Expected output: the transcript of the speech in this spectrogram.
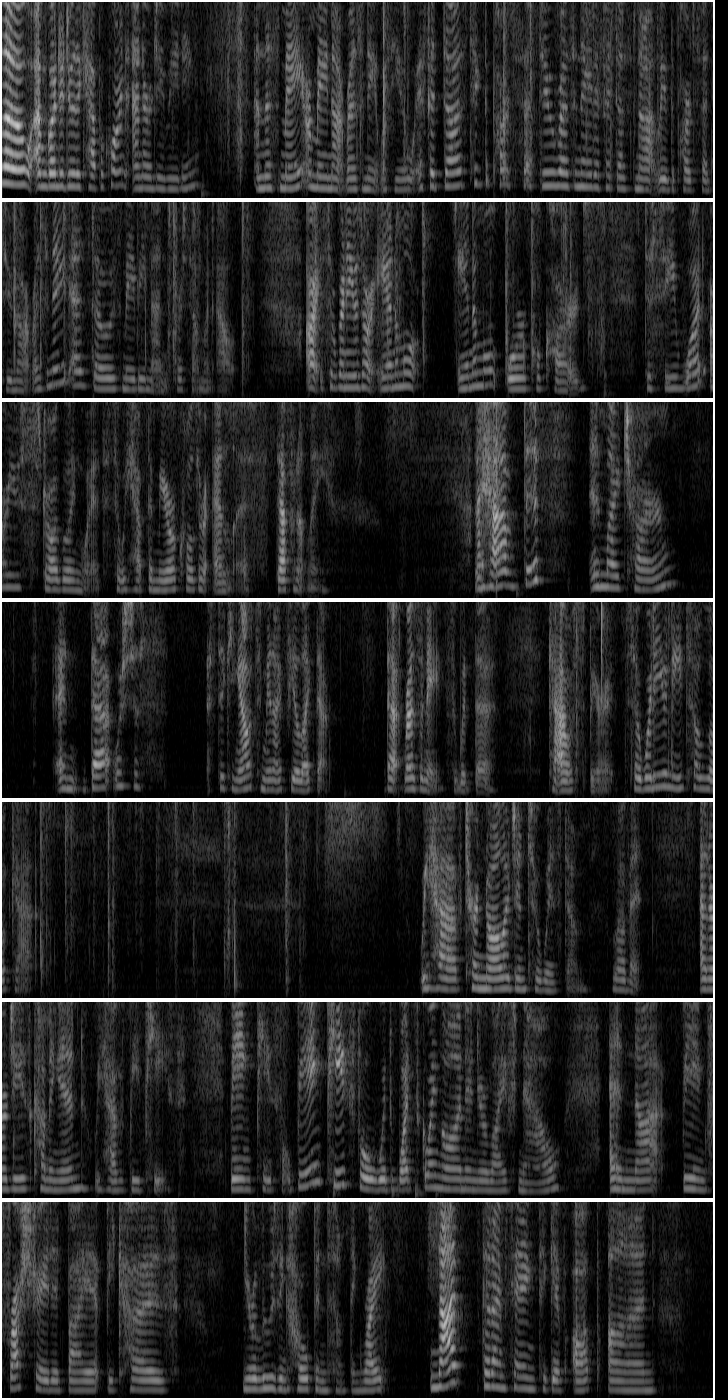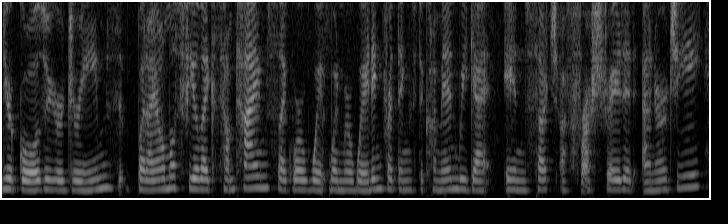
Hello, I'm going to do the Capricorn energy reading, and this may or may not resonate with you. If it does, take the parts that do resonate. If it does not, leave the parts that do not resonate, as those may be meant for someone else. All right, so we're going to use our animal animal oracle cards to see what are you struggling with. So we have the miracles are endless, definitely. And I have this in my charm, and that was just sticking out to me and I feel like that that resonates with the cow spirit. So what do you need to look at? We have turn knowledge into wisdom. Love it. Energies coming in. We have be peace. Being peaceful. Being peaceful with what's going on in your life now and not being frustrated by it because you're losing hope in something, right? Not that I'm saying to give up on your goals or your dreams, but I almost feel like sometimes like we're wait when we're waiting for things to come in, we get in such a frustrated energy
